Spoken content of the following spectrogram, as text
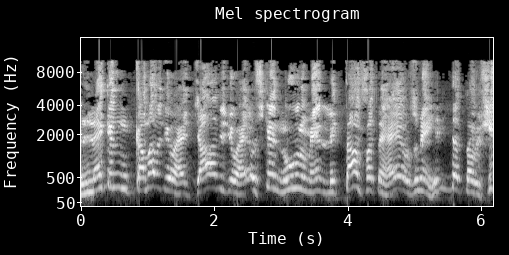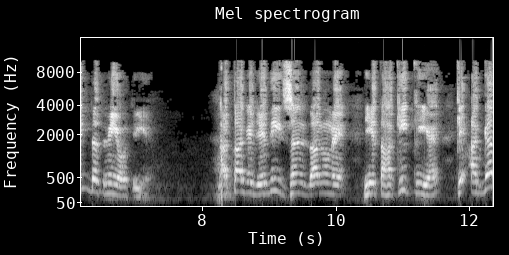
لیکن کمر جو ہے، چاند جو ہے، اس کے نور میں لطافت ہے، اس میں حدت اور شدت نہیں ہوتی ہے۔ حتیٰ کہ جدید سائنسدانوں نے یہ تحقیق کی ہے کہ اگر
